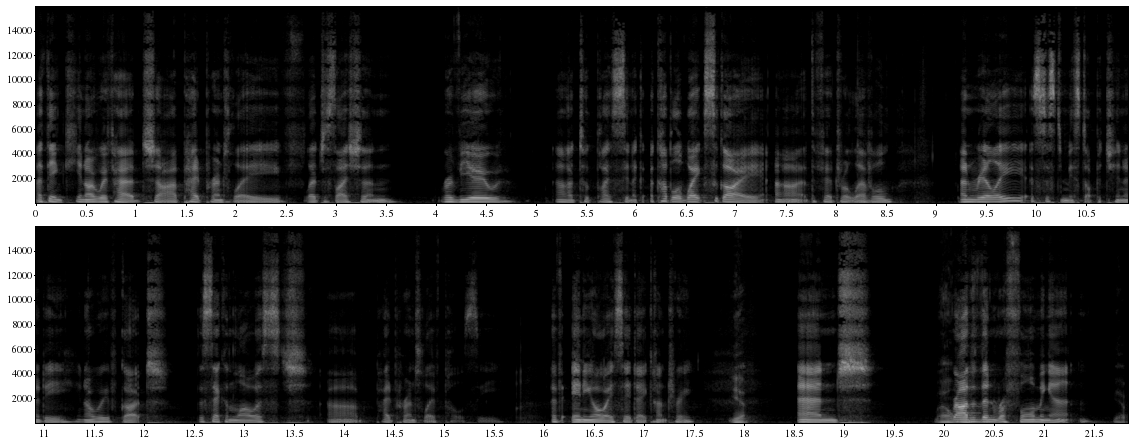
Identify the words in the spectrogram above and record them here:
I think you know we've had uh, paid parental leave legislation review uh, took place in a, a couple of weeks ago uh, at the federal level, and really it's just a missed opportunity. You know we've got the second lowest uh, paid parental leave policy of any OECD country, Yeah. and Well, rather than reforming it, Yep.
